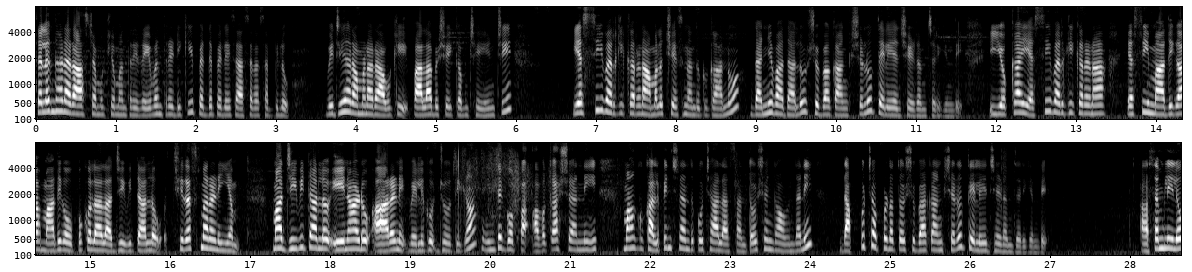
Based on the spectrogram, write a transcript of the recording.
తెలంగాణ రాష్ట్ర ముఖ్యమంత్రి రేవంత్ రెడ్డికి పెద్దపల్లి శాసనసభ్యులు విజయ రమణారావుకి పాలాభిషేకం చేయించి ఎస్సీ వర్గీకరణ అమలు చేసినందుకు గాను ధన్యవాదాలు శుభాకాంక్షలు తెలియజేయడం జరిగింది. ఈ యొక్క ఎస్సీ వర్గీకరణ ఎస్సీ మాదిగ మాదిగ ఉపకులాల జీవితాల్లో చిరస్మరణీయం. మా జీవితాల్లో ఏనాడు ఆరని వెలుగు జ్యోతిగా ఇంత గొప్ప అవకాశాన్ని మాకు కల్పించినందుకు చాలా సంతోషంగా ఉందని డప్పు చప్పుడతో శుభాకాంక్షలు తెలియజేయడం జరిగింది. అసెంబ్లీలో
